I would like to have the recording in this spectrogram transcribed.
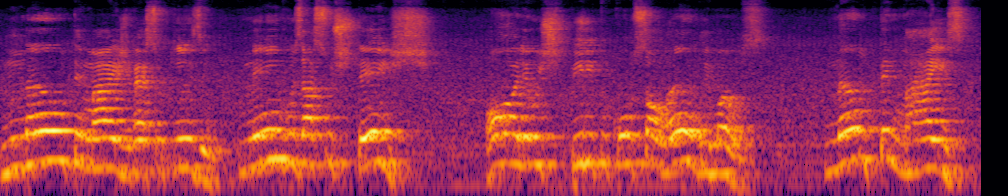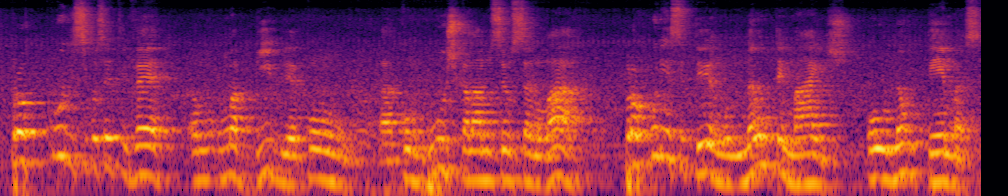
Não temais, verso 15, nem vos assusteis. Olha o Espírito consolando, irmãos. Não temais. Procure, se você tiver uma Bíblia com, ah, com busca lá no seu celular, procure esse termo, não temais ou não temas.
